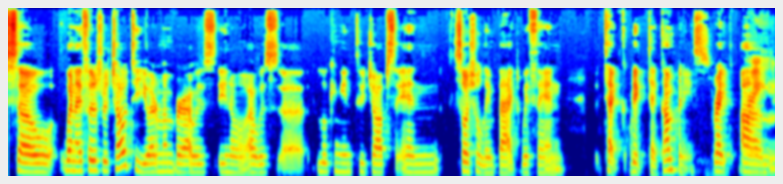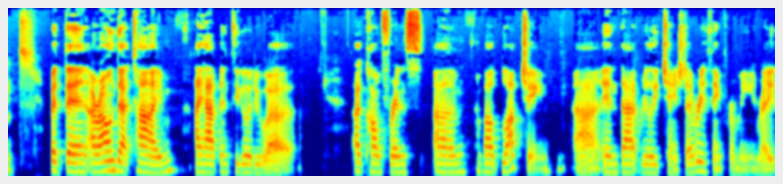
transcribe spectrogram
So when I first reached out to you, I remember I was, you know, I was uh, looking into jobs in social impact within tech, big tech companies, right? right. Um, but then around that time, I happened to go to a a conference um, about blockchain, uh, and that really changed everything for me, right?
